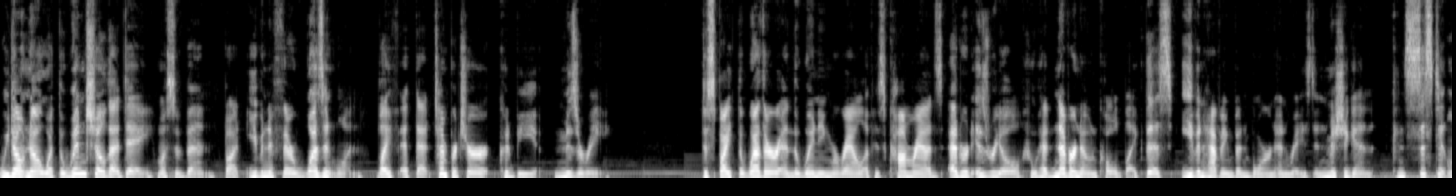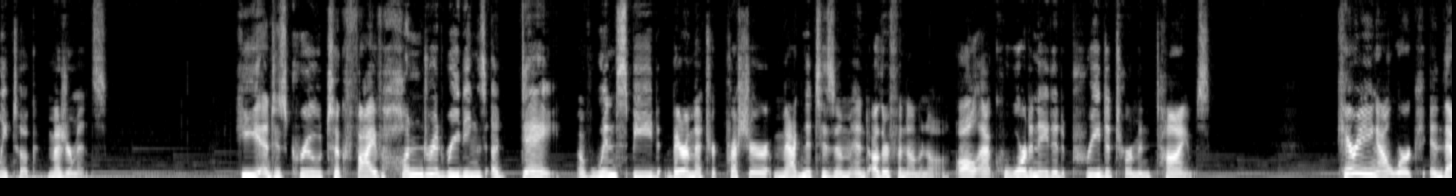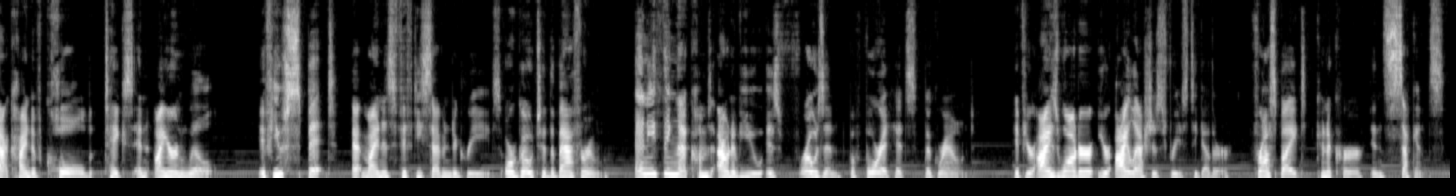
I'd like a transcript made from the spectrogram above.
We don't know what the wind chill that day must have been, but even if there wasn't one, life at that temperature could be misery. Despite the weather and the waning morale of his comrades, Edward Israel, who had never known cold like this, even having been born and raised in Michigan, consistently took measurements. He and his crew took 500 readings a day of wind speed, barometric pressure, magnetism, and other phenomena, all at coordinated, predetermined times. Carrying out work in that kind of cold takes an iron will. If you spit at minus 57 degrees or go to the bathroom, anything that comes out of you is frozen before it hits the ground. If your eyes water, your eyelashes freeze together. Frostbite can occur in seconds.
